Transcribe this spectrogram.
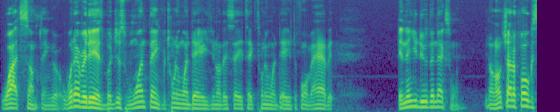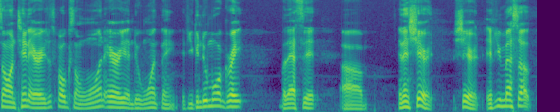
watch something or whatever it is, but just one thing for 21 days. You know, they say it takes 21 days to form a habit, and then you do the next one. You know, don't try to focus on 10 areas. Just focus on one area and do one thing. If you can do more, great, but that's it. Um, and then share it. Share it. If you mess up,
